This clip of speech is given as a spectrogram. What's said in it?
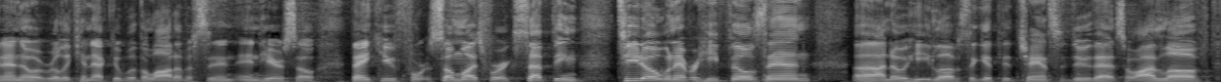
and I know it really connected with a lot of us in, in here. So thank you for, so much for accepting Tito whenever he fills in. Uh, I know he loves to get the chance to do that, so I love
